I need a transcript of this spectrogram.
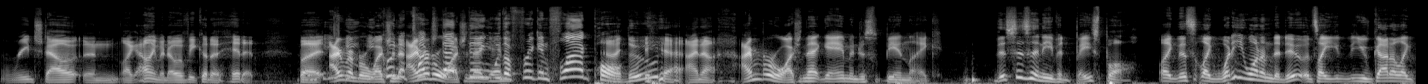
reached out and like I don't even know if he could have hit it. But he, I remember he, watching. that, I remember that watching thing that game with a freaking flagpole, I, dude. Yeah, I know. I remember watching that game and just being like, "This isn't even baseball." Like this, like what do you want him to do? It's like you've got to like,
